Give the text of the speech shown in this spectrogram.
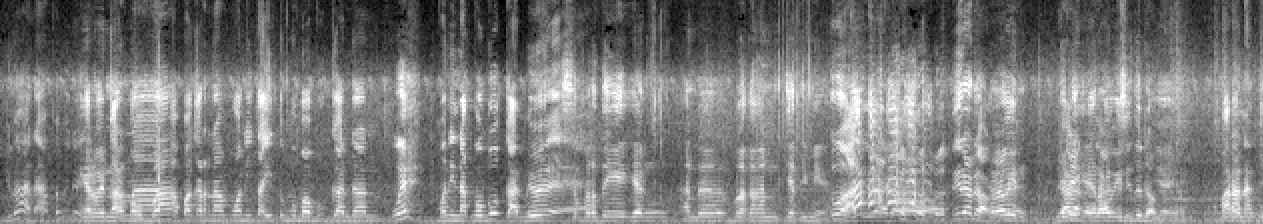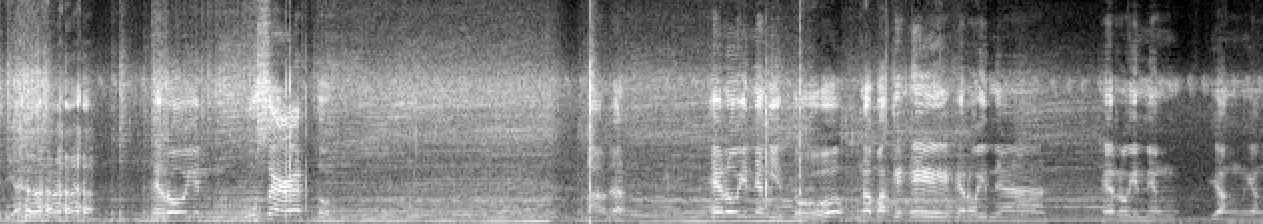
Gimana? Apa bedanya Heroin karena, narkoba. apa? Karena wanita itu memabukkan dan weh. meninakbobokan seperti yang anda belakangan chat ini ya? Wah tidak dong. Tidak dong. Heroin. Jangan, jadi heroin. ke situ dong. Iya, iya. marah nanti dia heroin buset tuh. Nah udah. Heroin yang itu nggak pakai e heroinnya. Heroin yang yang yang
